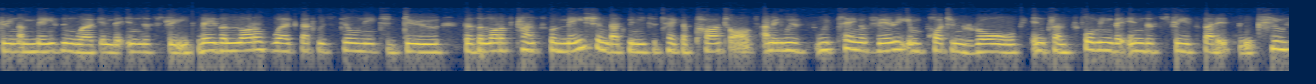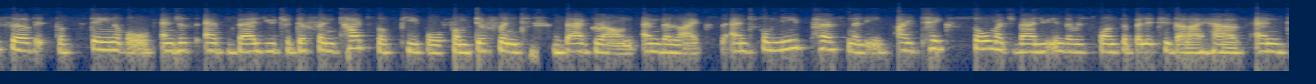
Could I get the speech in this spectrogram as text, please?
doing amazing work in the industry. There's a lot of work that we still need to do. There's a lot of transformation that we need to take a part of. I mean, we've, we're playing a very important role in transforming the industry so that it's inclusive, it's sustainable, and just adds value to different types of people from different backgrounds and the likes. And for me personally, I take so much value in the responsibility that I have. And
